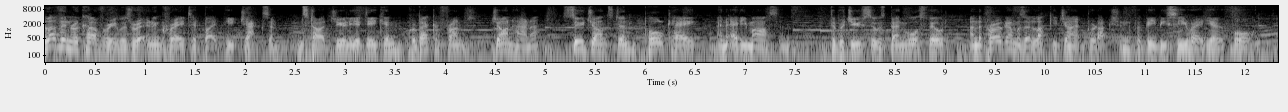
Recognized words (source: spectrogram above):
Love in Recovery was written and created by Pete Jackson and starred Julia Deakin, Rebecca Front, John Hannah, Sue Johnston, Paul Kaye, and Eddie Marsan. The producer was Ben Worsfield, and the programme was a Lucky Giant production for BBC Radio 4.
